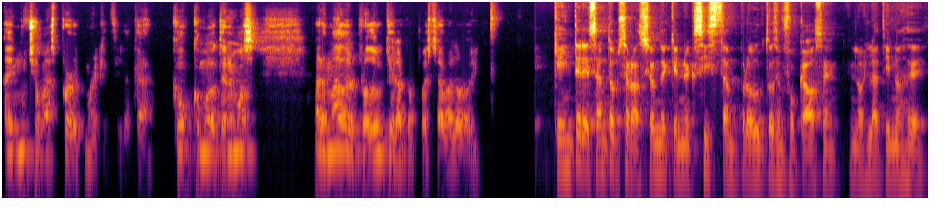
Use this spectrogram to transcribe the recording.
hay mucho más product market fit acá, como, lo tenemos armado el producto y la propuesta de valor hoy. Qué interesante observación de que no existan productos enfocados en, los latinos de,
